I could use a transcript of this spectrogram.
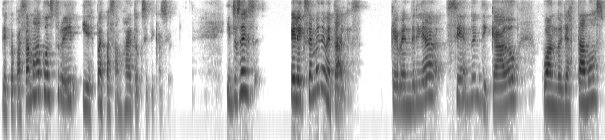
Después pasamos a construir y después pasamos a detoxificación. Entonces, el examen de metales, que vendría siendo indicado cuando ya estamos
